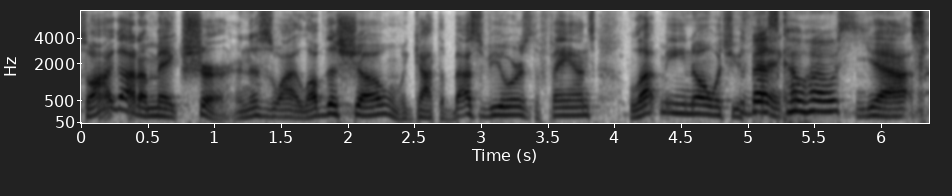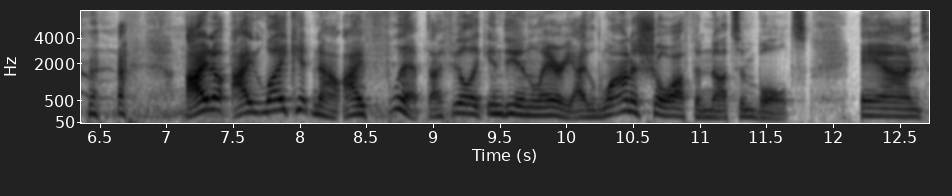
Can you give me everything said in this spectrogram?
So I gotta make sure, and this is why I love this show. We got the best viewers, the fans. Let me know what you The think. best co-host. Yes, I don't. I like it now. I flipped. I feel like Indian Larry. I want to show off the nuts and bolts, and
